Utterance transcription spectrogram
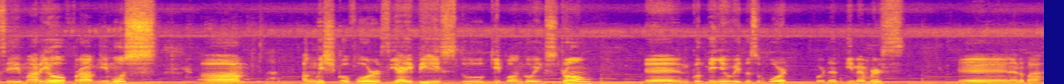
si Mario from Imus. Um, ang wish ko for CIP is to keep on going strong and continue with the support for the team members. And ano pa,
